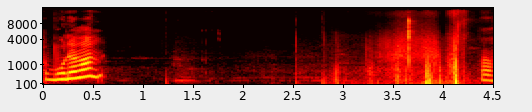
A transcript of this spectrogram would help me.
Bu ne lan? Hah.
